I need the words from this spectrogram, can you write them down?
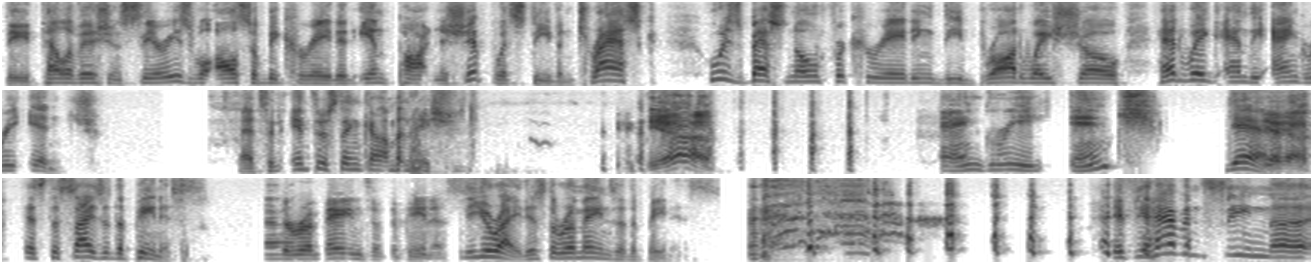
The television series will also be created in partnership with Stephen Trask, who is best known for creating the Broadway show Hedwig and the Angry Inch. That's an interesting combination. Yeah. Angry inch. Yeah, Yeah. it's the size of the penis. The remains of the penis. You're right. It's the remains of the penis. if you haven't seen, uh,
